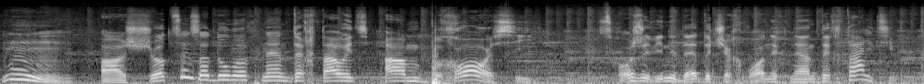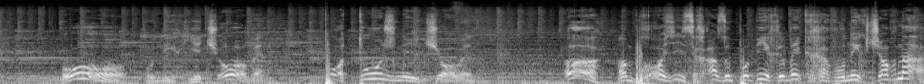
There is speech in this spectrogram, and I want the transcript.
Хм, а що це задумав неандерталець Амбросій? Схоже, він іде до червоних неандертальців. О, у них є човен. Потужний човен. О, Амброзій зразу побіг і викрав у них човна.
